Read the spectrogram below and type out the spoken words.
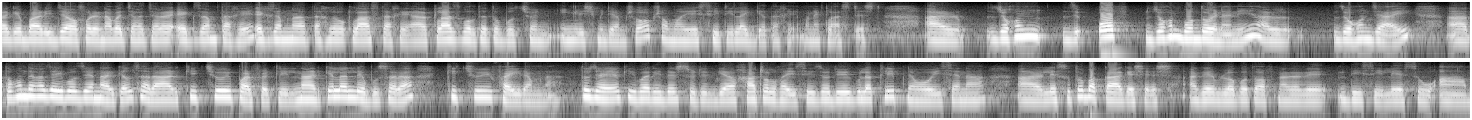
লাগে বাড়ি যাওয়া পড়ে না, বাচ্চা কাচ্চারা এক্সাম থাকে। এক্সাম না থাকলেও ক্লাস থাকে। আর ক্লাস বলতে তো বুঝছেন ইংলিশ মিডিয়াম সব সময় সিটি লাগিয়ে থাকে মানে ক্লাস টেস্ট আর যখন অফ যখন বন্ধ হয় না নি, আর যখন যাই তখন দেখা যাইব যে নারকেল ছাড়া আর কিচ্ছুই পারফেক্টলি নারকেল আর লেবু ছাড়া কিচ্ছুই ফাইরাম না। তো যাই হোক, এবার ঈদের ছুটির গিয়া খাটল খাইছি, যদিও এগুলা ক্লিপ নেওয়া হয়েছে না। আর লেসু তো বাক্কা আগে শেষ। আগের ব্লগও তো আপনারা দিছি, লেসু, আম,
